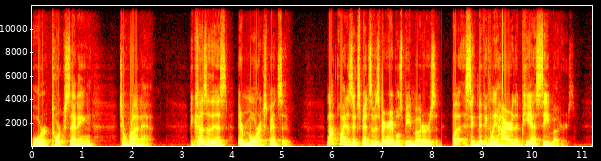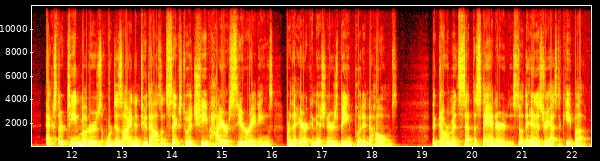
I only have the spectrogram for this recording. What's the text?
or torque setting to run at. Because of this, they're more expensive. Not quite as expensive as variable speed motors, but significantly higher than PSC motors. X13 motors were designed in 2006 to achieve higher SEER ratings for the air conditioners being put into homes the government set the standard, so the industry has to keep up.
